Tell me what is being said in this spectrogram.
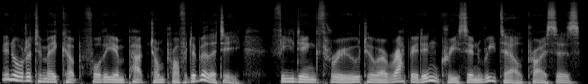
in order to make up for the impact on profitability, feeding through to a rapid increase in retail prices.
